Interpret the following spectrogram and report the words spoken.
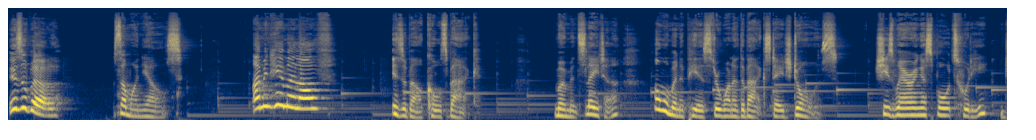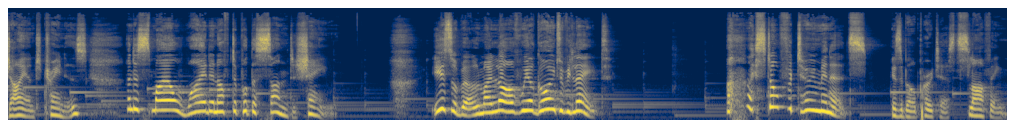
Isabel! Someone yells. I'm in here, my love! Isabel calls back. Moments later, a woman appears through one of the backstage doors. She's wearing a sports hoodie, giant trainers, and a smile wide enough to put the sun to shame. Isabel, my love, we are going to be late. I stopped for two minutes, Isabel protests, laughing.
